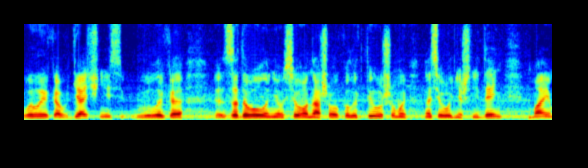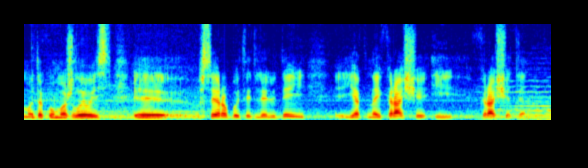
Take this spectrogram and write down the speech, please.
велика вдячність, велике е, задоволення всього нашого колективу, що ми на сьогоднішній день маємо таку можливість е, все робити для людей е, як найкраще і краще для них.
